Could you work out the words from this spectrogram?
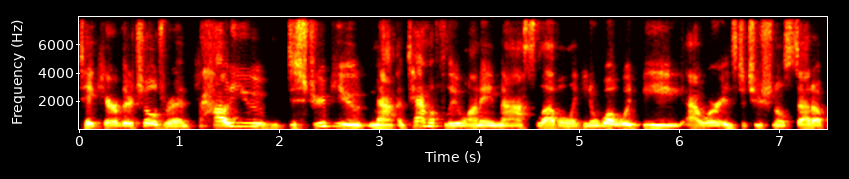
take care of their children? How do you distribute ma- Tamiflu on a mass level? Like, you know, what would be our institutional setup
